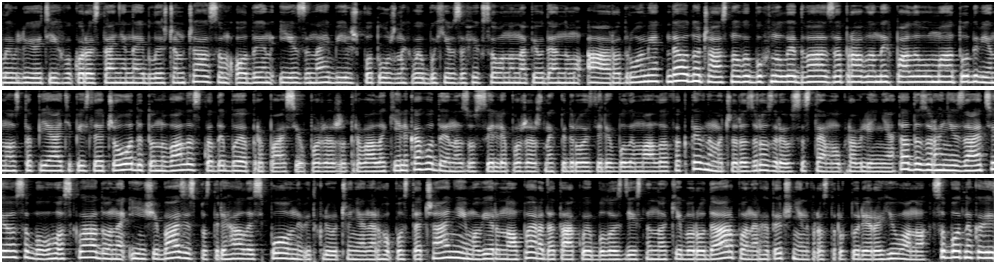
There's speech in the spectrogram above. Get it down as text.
унеможливлюють їх використання найближчим часом. Один із найбільш потужних вибухів зафіксовано на південному аеродромі, де одночасно вибухнули два заправлених паливом АТУ-95, після чого детонували склади боєприпасів. Пожежа тривала кілька годин. Зусилля пожежних підрозділів були мало ефективними через розрив системи управління та дезорганізацію особового складу. На іншій базі спостерігались повне відключення енергопостачання. Ймовірно, перед атакою було здійснено кіберудар по енергетичній інфраструктурі регіону. Суботникові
